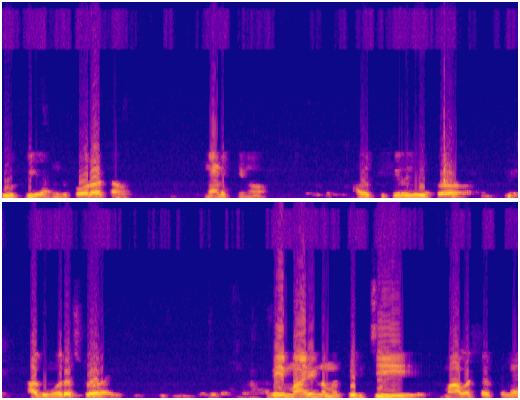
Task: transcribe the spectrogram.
கூட்டி அங்கே போராட்டம் நடத்தினோம். அதுக்கு பிறகு இப்போ அதுவும் ரெஸ்டோர் ஆகிடுச்சு அதே மாதிரி நம்ம திருச்சி மாவட்டத்தில்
